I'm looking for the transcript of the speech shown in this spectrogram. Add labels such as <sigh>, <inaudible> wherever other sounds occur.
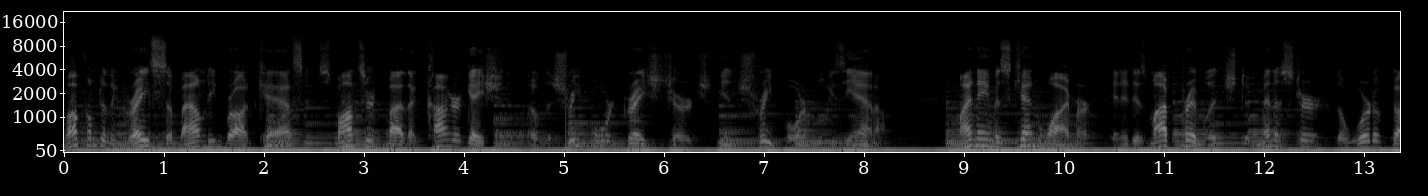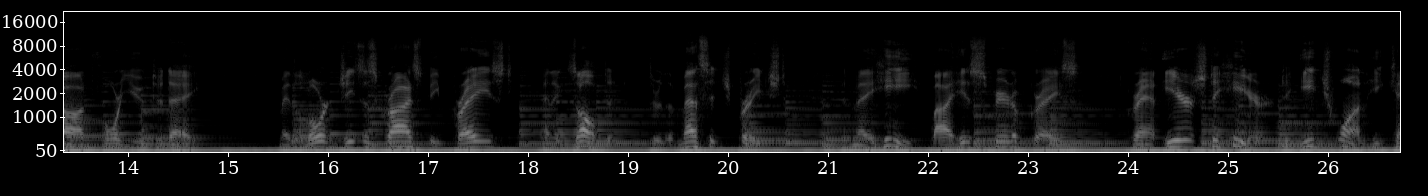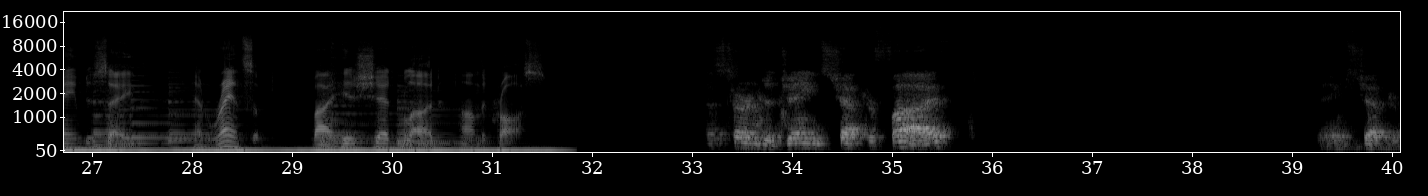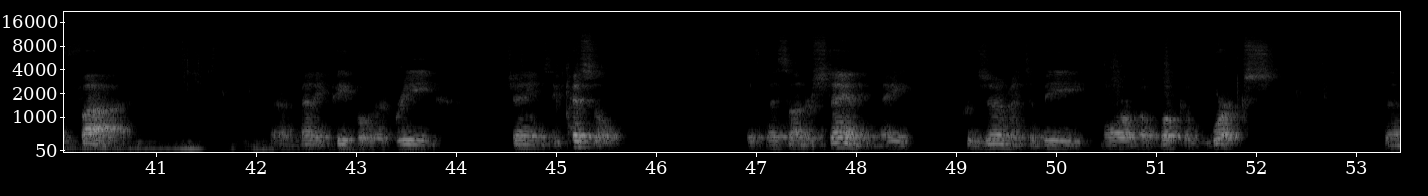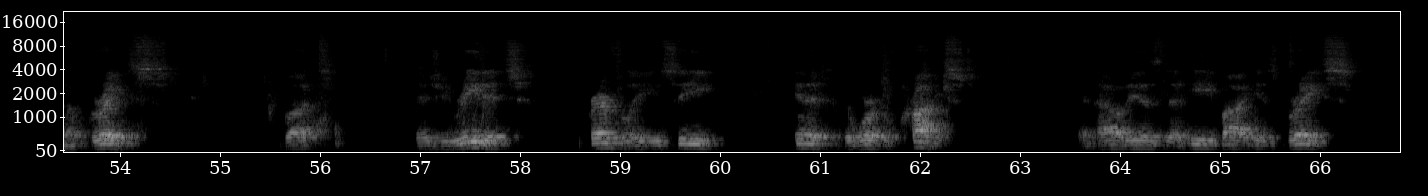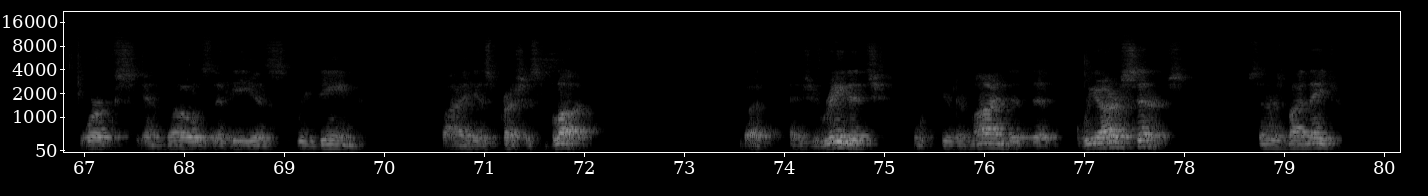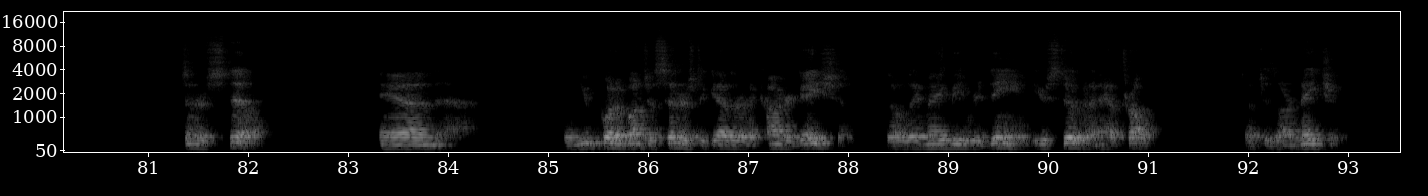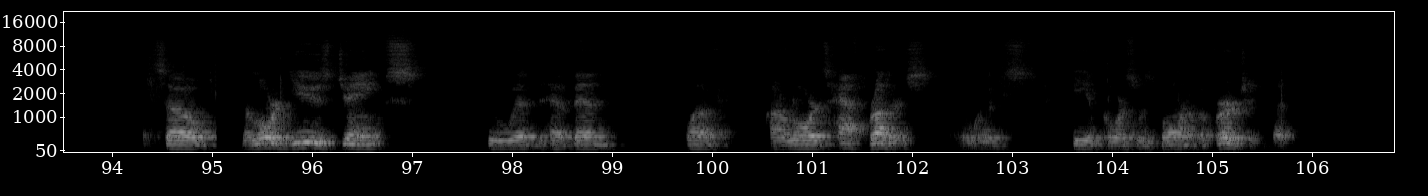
Welcome to the Grace Abounding broadcast, sponsored by the Congregation of the Shreveport Grace Church in Shreveport, Louisiana. My name is Ken Wimer, and it is my privilege to minister the Word of God for you today. May the Lord Jesus Christ be praised and exalted through the message preached, and may He, by His Spirit of grace, grant ears to hear to each one He came to save and ransomed by his shed blood on the cross. Let's turn to James chapter 5. James chapter 5. There are many people that read James' epistle with misunderstanding. They presume it to be more of a book of works than of grace. But as you read it, prayerfully, you see in it the work of Christ and how it is that He, by His grace, works in those that He has redeemed by His precious blood. But as you read it, you're reminded that we are sinners, sinners by nature, sinners still. And when you put a bunch of sinners together in a congregation, though they may be redeemed, you're still going to have trouble, such as our nature. So the Lord used James, who would have been one of our Lord's half brothers. He, of course, was born of a virgin, but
